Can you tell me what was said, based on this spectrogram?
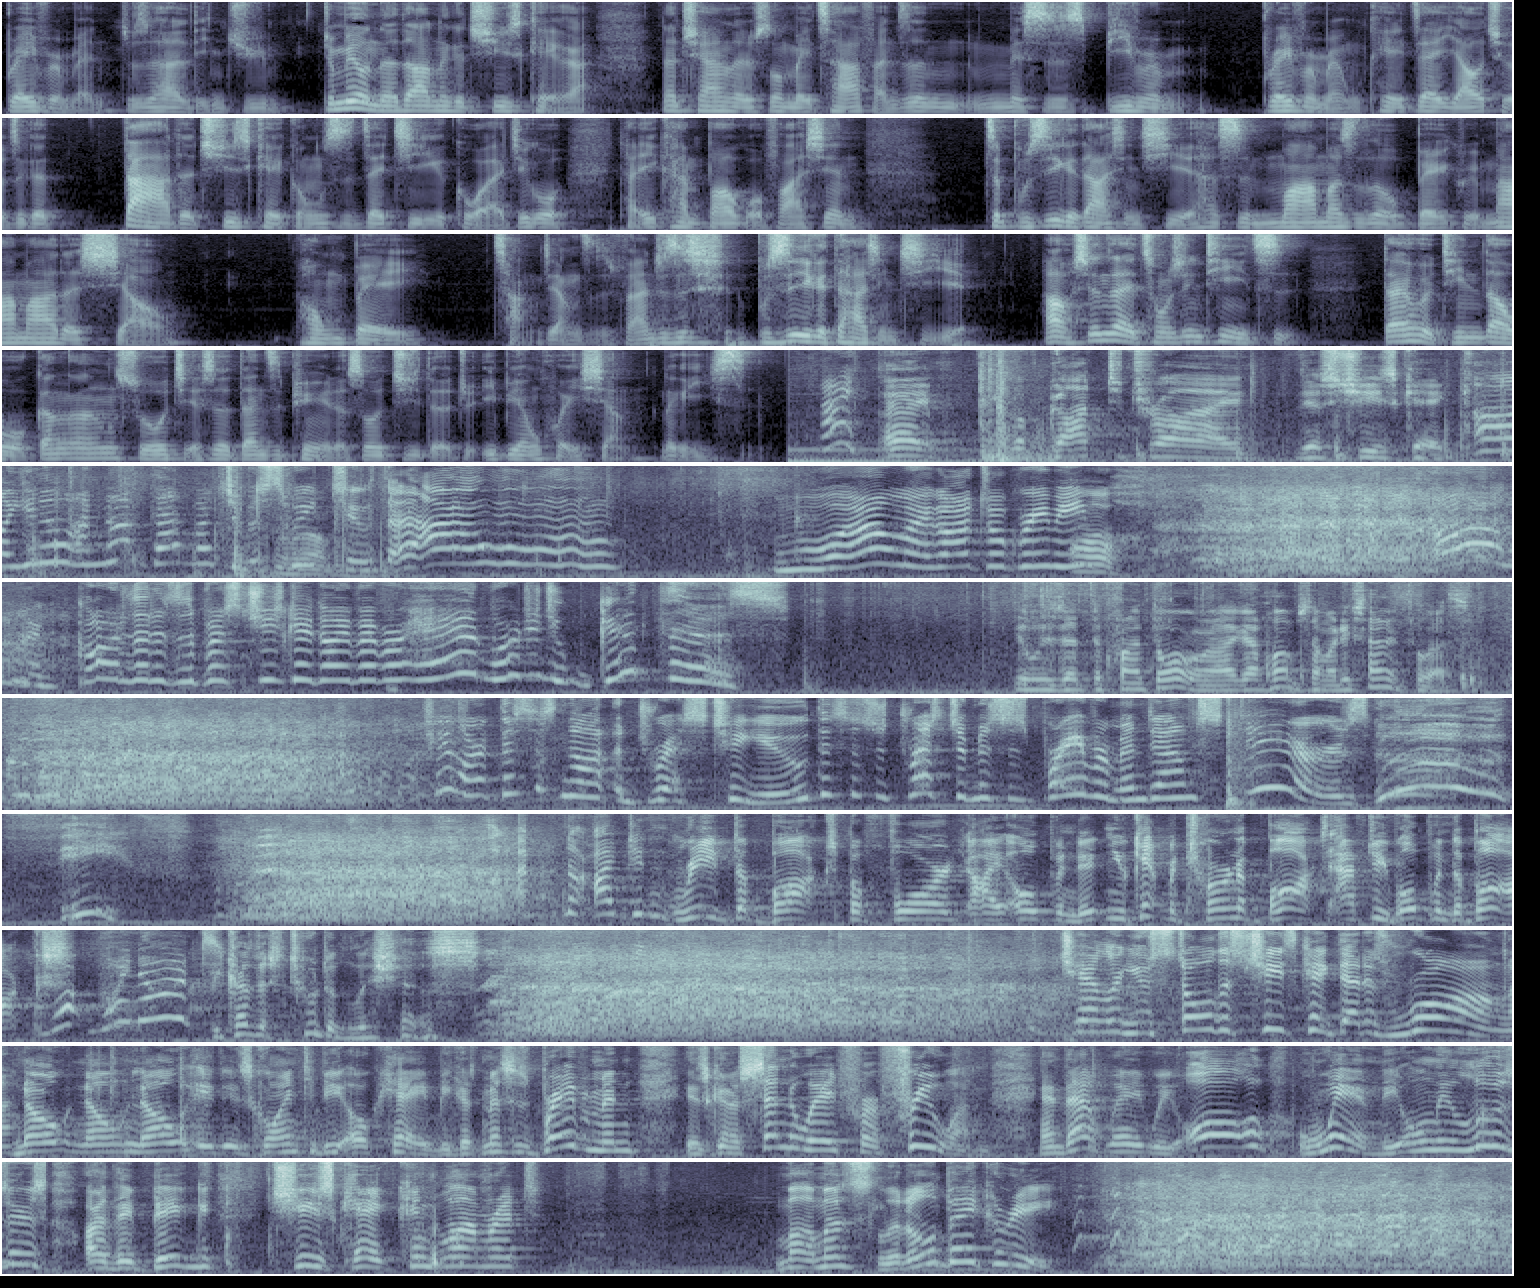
Braverman 就是他的邻居，就没有得到那个 cheesecake 啊。那 Chandler 说没差，反正 Mrs. Beaver Braverman 可以再要求这个大的 cheesecake 公司再寄一个过来。结果他一看包裹，发现这不是一个大型企业，它是 Mama's Little Bakery 妈妈的小烘焙厂这样子。反正就是 不是一个大型企业。好，现在重新听一次。待会听到我刚刚所解释的单字片语的时候，记得就一边回想那个意思。hi hey you have got to try this cheesecake. Oh, you know, I'm not that much of a sweet tooth. Oh, oh my God, so creamy. Oh. oh my God, that is the best cheesecake I've ever had. Where did you get this? It was at the front door when I got home. Somebody sent it to us. This is not addressed to you. This is addressed to Mrs. Braverman downstairs. Thief. No, I didn't read the box before I opened it, and you can't return a box after you've opened the box. What? Why not? Because it's too delicious. Chandler, you stole this cheesecake. That is wrong. No, no, no. It is going to be okay because Mrs. Braverman is going to send away for a free one. And that way we all win. The only losers are the big cheesecake conglomerate, Mama's Little Bakery.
